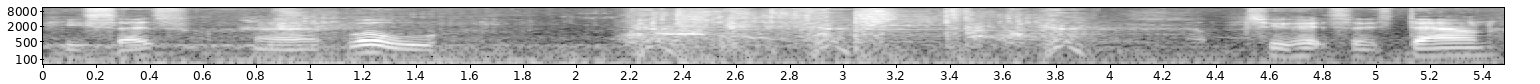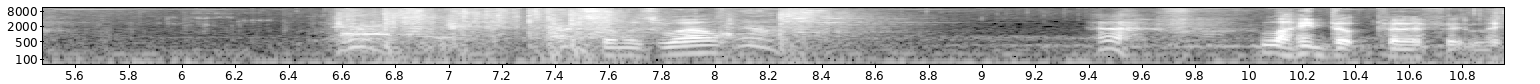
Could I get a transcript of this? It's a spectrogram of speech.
He says. Uh, whoa! Two hits and it's down. Some as well. Ah, lined up perfectly.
